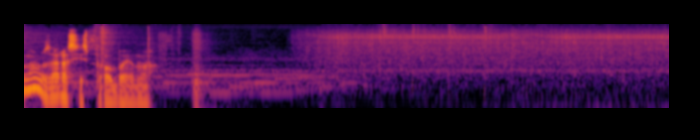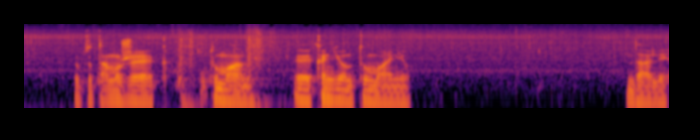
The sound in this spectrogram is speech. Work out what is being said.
Ну, зараз і спробуємо. Тобто там уже туман, е, каньйон туманів. Далі.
